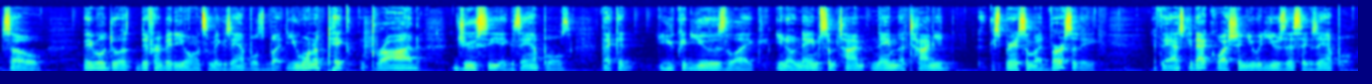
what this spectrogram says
So maybe we'll do a different video on some examples, but you want to pick broad, juicy examples that could you could use like, you know, name some time name a time you experienced some adversity. If they ask you that question, you would use this example.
